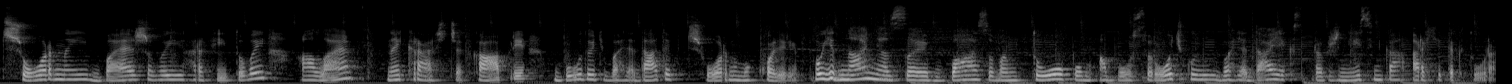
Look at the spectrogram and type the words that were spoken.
чорний, бежевий, графітовий, але найкраще капрі будуть виглядати в чорному кольорі. Поєднання з базовим топом або сорочкою виглядає як справжнісінька архітектура.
